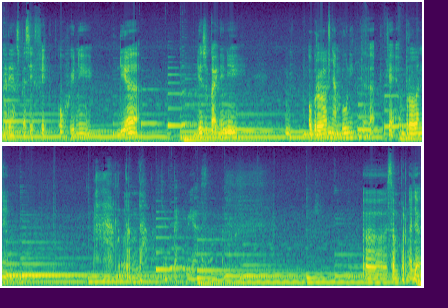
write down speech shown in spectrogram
nggak ada yang spesifik. Oh ini dia dia suka ini nih. Obrolan nyambung nih enggak kayak obrolan yang sempet ngajak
